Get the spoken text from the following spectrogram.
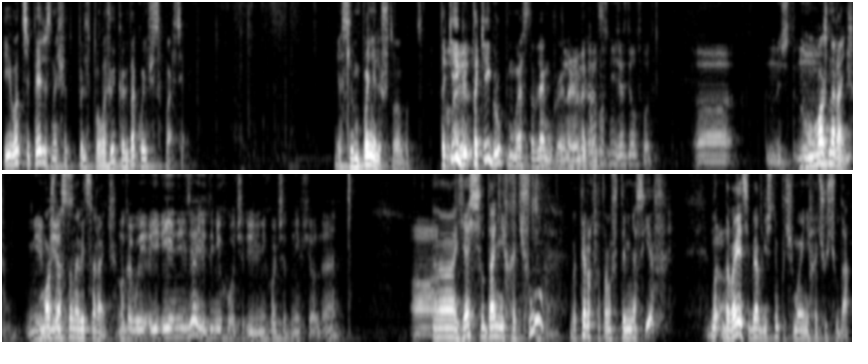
И вот теперь, значит, предположи, когда кончится партия. Если мы поняли, что вот такие, наверно- гр- такие группы мы оставляем уже Наверное, до конца. просто нельзя сделать ход. Э, Значит, ну, Можно раньше. Можно без- остановиться раньше. Ну, как бы, или нельзя, или ты не хочешь, или не хочешь, это не все, да? А, А, я сюда не хочу. Во-первых, потому что ты меня съешь. Ну, Да. давай я тебе объясню, почему я не хочу сюда.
